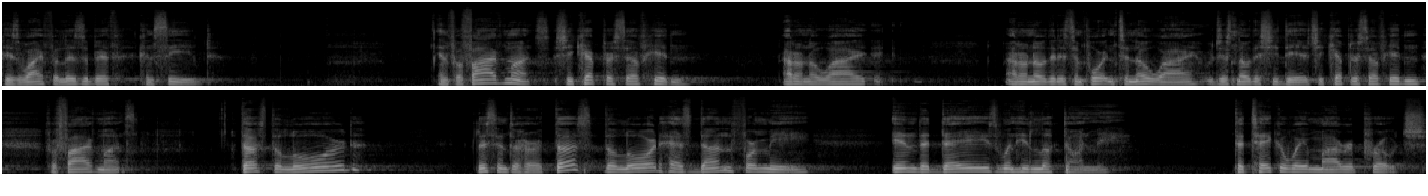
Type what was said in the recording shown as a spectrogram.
his wife Elizabeth conceived. And for five months, she kept herself hidden. I don't know why. I don't know that it's important to know why. We just know that she did. She kept herself hidden for five months. Thus the Lord, listen to her, thus the Lord has done for me in the days when he looked on me to take away my reproach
